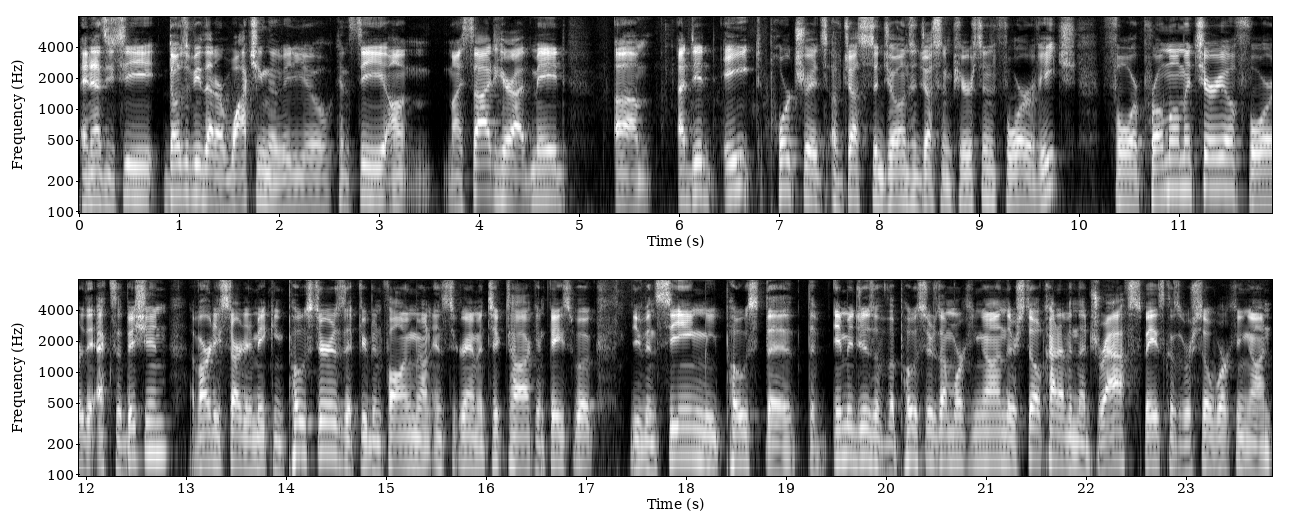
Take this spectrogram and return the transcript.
And as you see, those of you that are watching the video can see on my side here, I've made, um, I did eight portraits of Justin Jones and Justin Pearson, four of each for promo material for the exhibition. I've already started making posters. If you've been following me on Instagram and TikTok and Facebook, you've been seeing me post the the images of the posters I'm working on. They're still kind of in the draft space because we're still working on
